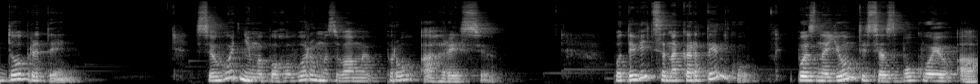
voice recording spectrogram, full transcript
Добрий день! Сьогодні ми поговоримо з вами про агресію. Подивіться на картинку, познайомтеся з буквою А.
